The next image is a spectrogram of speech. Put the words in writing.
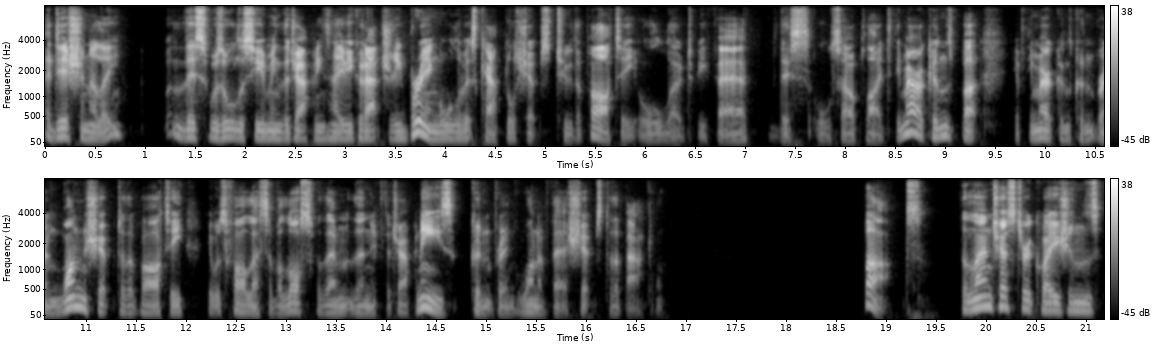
Additionally, this was all assuming the Japanese Navy could actually bring all of its capital ships to the party, although, to be fair, this also applied to the Americans, but if the Americans couldn't bring one ship to the party, it was far less of a loss for them than if the Japanese couldn't bring one of their ships to the battle. But the Lanchester equations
